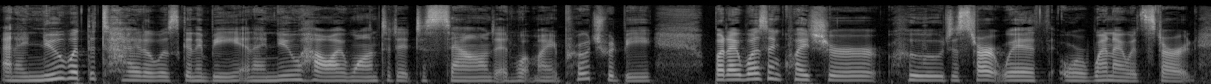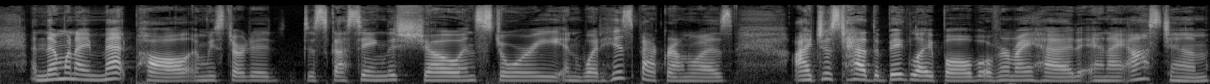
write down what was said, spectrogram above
and I knew what the title was going to be and I knew how I wanted it to sound and what my approach would be, but I wasn't quite sure who to start with or when I would start. And then when I met Paul and we started discussing the show and story and what his background was, I just had the big light bulb over my head and I asked him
